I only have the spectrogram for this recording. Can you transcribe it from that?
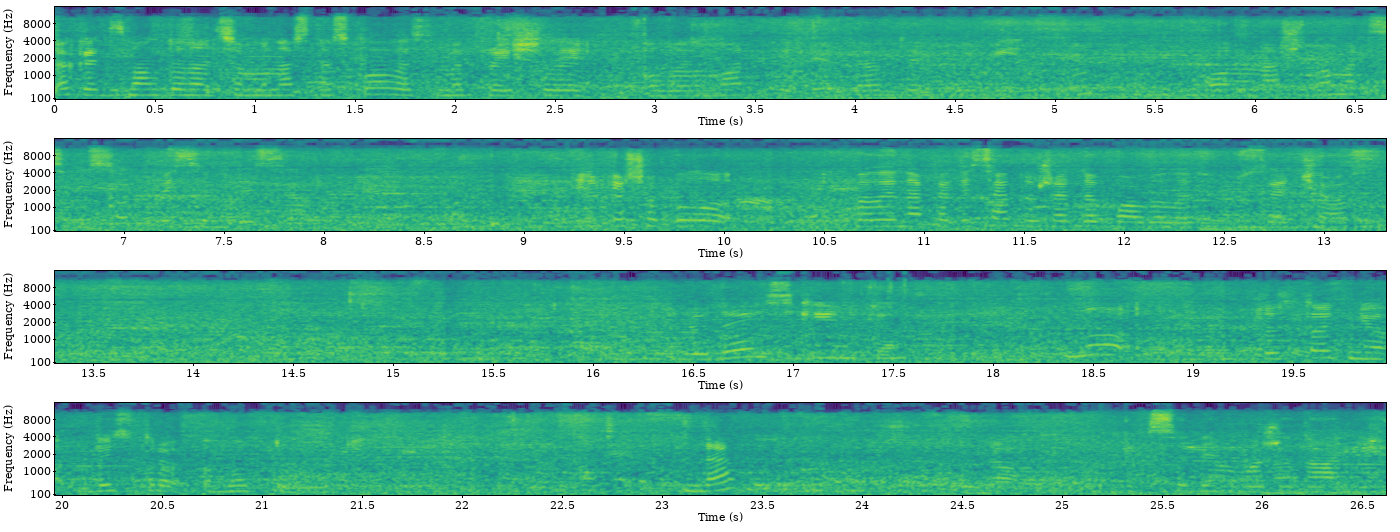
Так як з Макдональдсом у нас не склалось, ми прийшли у Велмарт відправляти піцу. От наш номер 780. Тільки що було хвилина 50, вже додали все час. Людей скільки. Ну, достатньо швидко готують. Да? Сидимо в ожиданні.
